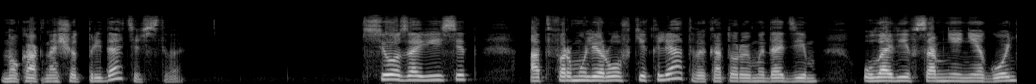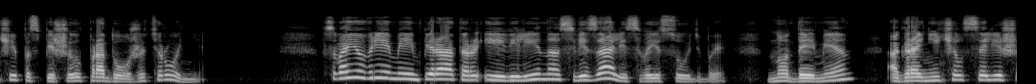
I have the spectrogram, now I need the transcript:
Но как насчет предательства? Все зависит от формулировки клятвы, которую мы дадим, уловив сомнение гончей, поспешил продолжить Ронни. В свое время император и Эвелина связали свои судьбы, но Демиан ограничился лишь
